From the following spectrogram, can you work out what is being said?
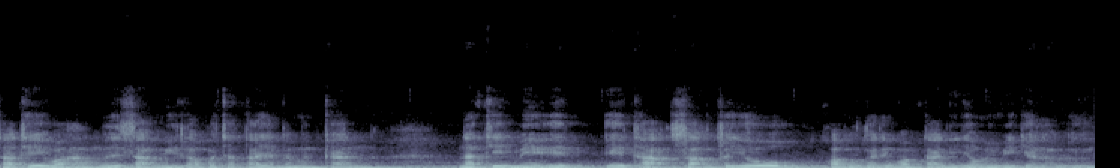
ตาเทวะหังมริสามิเราก็จะตายอย่างนั้นเหมือนกันนัตติเมเอเอทะสังสโย ความสงสัยในความตายนี้ย่อมไม่มีแก่เราเลย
